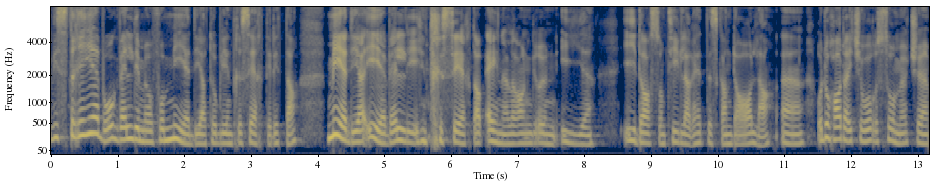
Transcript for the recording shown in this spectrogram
vi strever òg veldig med å få media til å bli interessert i dette. Media er veldig interessert av en eller annen grunn i, i det som tidligere het skandaler. Eh, og da har det ikke vært så mye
